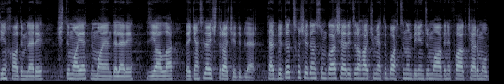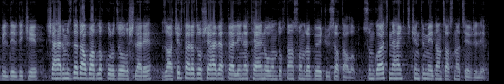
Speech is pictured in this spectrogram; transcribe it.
din xadimləri, ictimaiyyət nümayəndələri, ziyalılar və gənclər iştirak ediblər. Tədbirdə çıxış edən Sumqayıt şəhər icra hakimiyyəti başçısının birinci müavini Faiq Kərimov bildirdi ki, şəhərimizdə də abadlıq quruculuq işləri Zakir Fərəcov şəhər rəhbərliyinə təyin olunduqdan sonra böyük vüsət alıb. Sumqayıt nəhəng tikinti meydançasına çevrilib.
